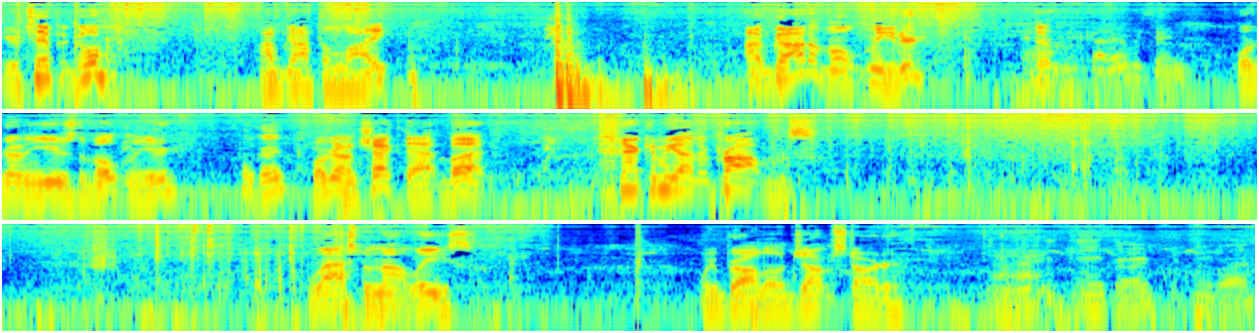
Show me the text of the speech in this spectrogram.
your typical. I've got the light. I've got a voltmeter. Yeah, There- we got everything. We're going to use the voltmeter. Okay. We're going to check that, but there can be other problems. Last but not least, we brought a little jump starter. All right. Okay. Okay.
